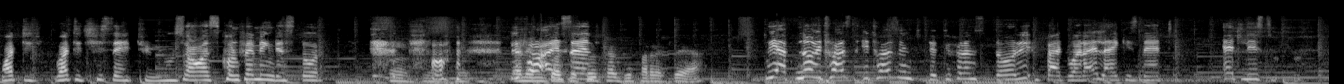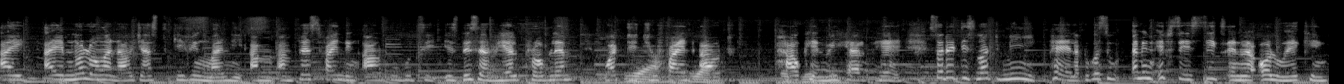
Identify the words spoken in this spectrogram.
"What did what did she say to you?" So I was confirming the story. Mm-hmm. Before I said, yeah. yeah, no, it was it wasn't the different story. But what I like is that at least I I am no longer now just giving money. I'm I'm first finding out is this a real problem? What did yeah, you find yeah. out? How can we help her? So that it's not me Pella because I mean if she's six and we're all working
